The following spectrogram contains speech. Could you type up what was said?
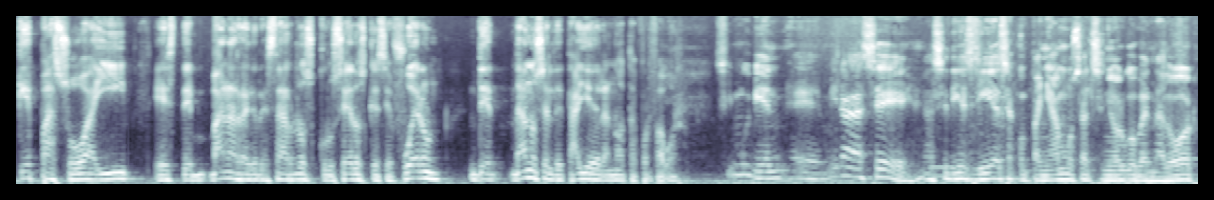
qué pasó ahí, este, van a regresar los cruceros que se fueron, de, danos el detalle de la nota, por favor. Sí, muy bien. Eh, mira, hace hace 10 días acompañamos al señor gobernador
